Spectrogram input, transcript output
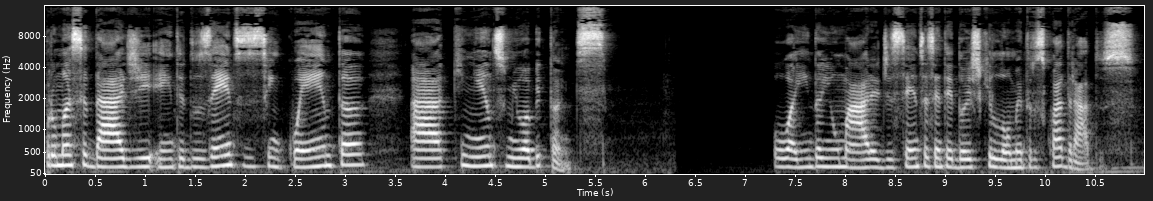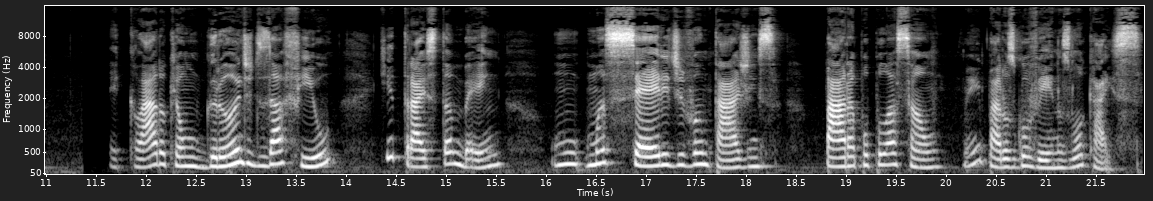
para uma cidade entre 250 a 500 mil habitantes, ou ainda em uma área de 162 quilômetros quadrados. É claro que é um grande desafio que traz também um, uma série de vantagens para a população e para os governos locais.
